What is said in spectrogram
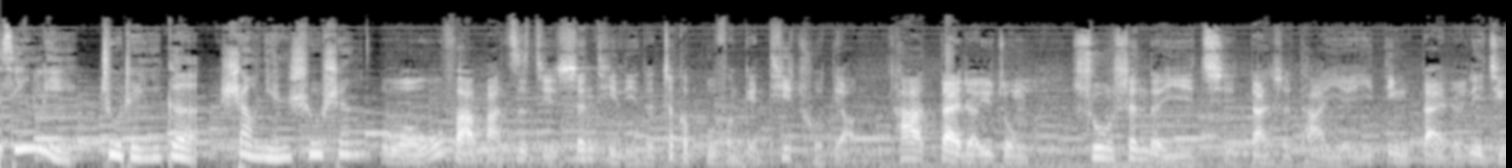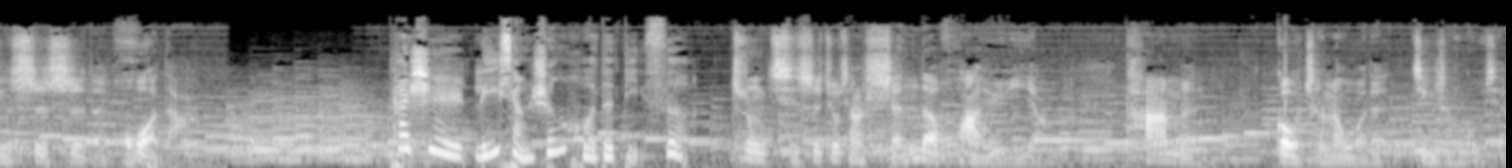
心里住着一个少年书生，我无法把自己身体里的这个部分给剔除掉。他带着一种书生的义气，但是他也一定带着历经世事的豁达。他是理想生活的底色。这种启示就像神的话语一样，他们构成了我的精神故乡，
